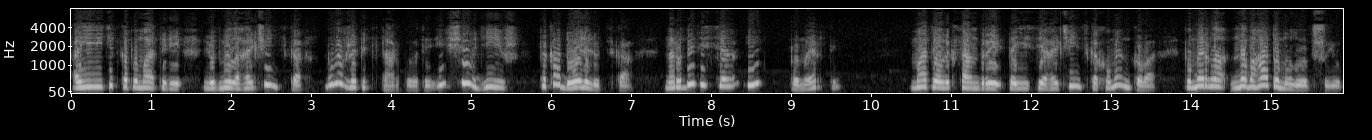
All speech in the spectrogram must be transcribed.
а її тітка по матері Людмила Гальчинська була вже підстаркувати. І що вдієш, така доля людська народитися і померти. Мати Олександри Таїсія Гальчинська Хоменкова померла набагато молодшою,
